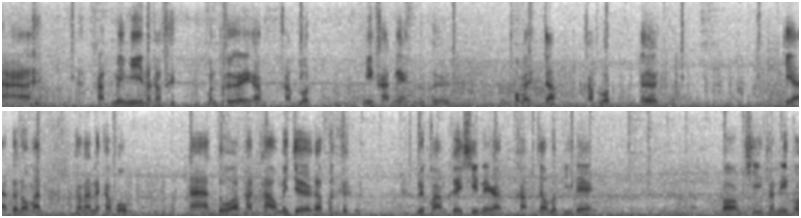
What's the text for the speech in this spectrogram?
หา คัดไม่มีนะครับ มันเผยครับ ขับรถมีคัดไง มันเผลอพอมาจับขับรถ เออเกียร์อัตโนมัติ เท่านั้นแหละครับ ผม หาตัวพักเท้าไม่เจอครับ ด้วยความเคยชินนะครับ ขับเจ้ารถผีแดงก็ขี่คันนี้ก็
